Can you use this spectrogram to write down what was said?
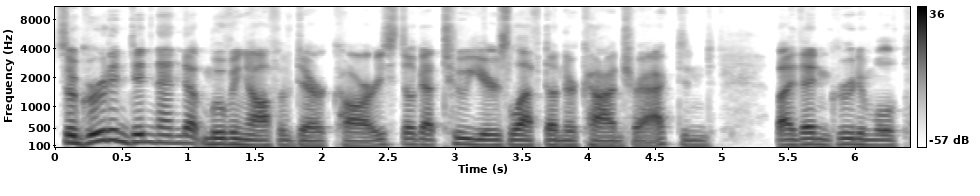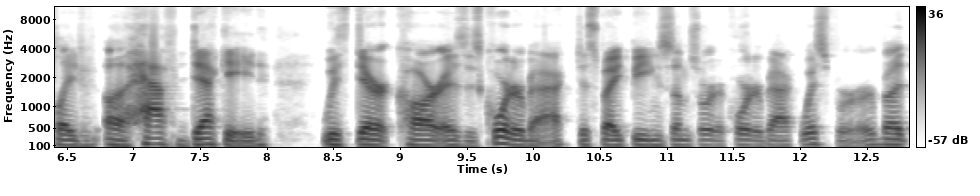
So Gruden didn't end up moving off of Derek Carr. He's still got two years left under contract. And by then, Gruden will have played a half decade with Derek Carr as his quarterback, despite being some sort of quarterback whisperer. But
